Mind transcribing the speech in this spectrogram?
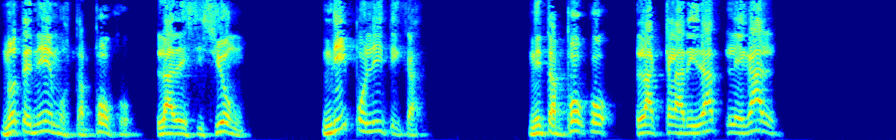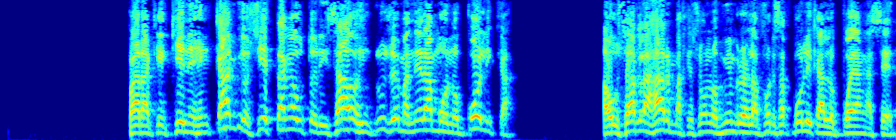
no tenemos tampoco la decisión ni política, ni tampoco la claridad legal para que quienes en cambio sí están autorizados incluso de manera monopólica a usar las armas que son los miembros de la fuerza pública lo puedan hacer.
